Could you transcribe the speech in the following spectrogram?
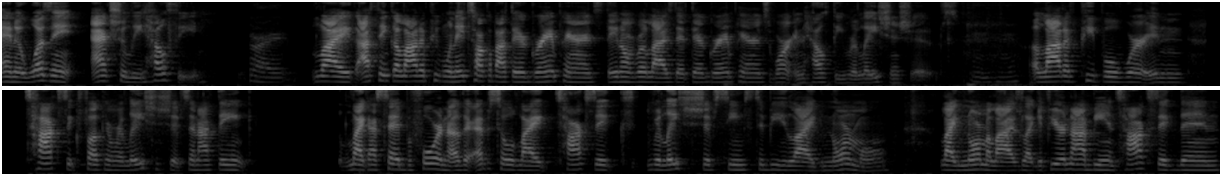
and it wasn't actually healthy Right. like i think a lot of people when they talk about their grandparents they don't realize that their grandparents weren't in healthy relationships. A lot of people were in toxic fucking relationships and i think like i said before in the other episode like toxic relationships seems to be like normal like normalized like if you're not being toxic then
